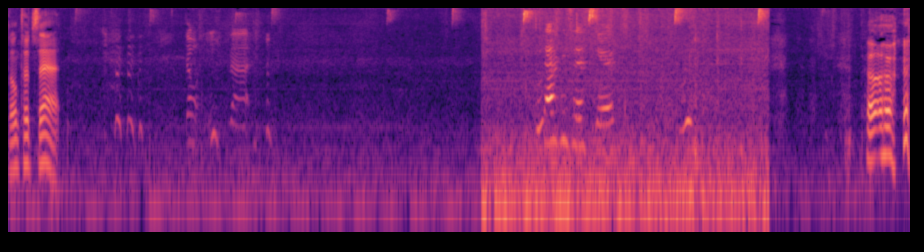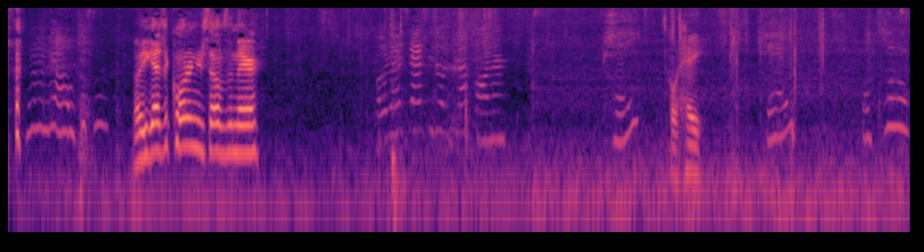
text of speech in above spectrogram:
Don't touch that. Don't eat that. Sassy's so scared. Uh oh. no. oh, you guys are cornering yourselves in there. Oh no, Sassy, don't drop on her. Okay, It's called hay. okay. I can't.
